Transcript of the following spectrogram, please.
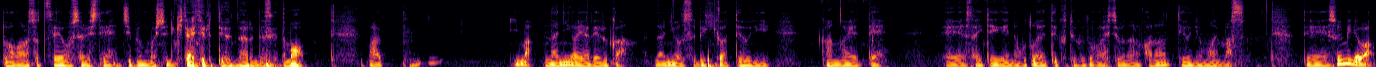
動画の撮影をしたりして自分も一緒に鍛えてるっていうふうになるんですけどもまあ今何がやれるか何をすべきかっていうふうに考えてえー、最低限のことをやっていくということが必要なのかなっていうふうに思います。で、そういう意味では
